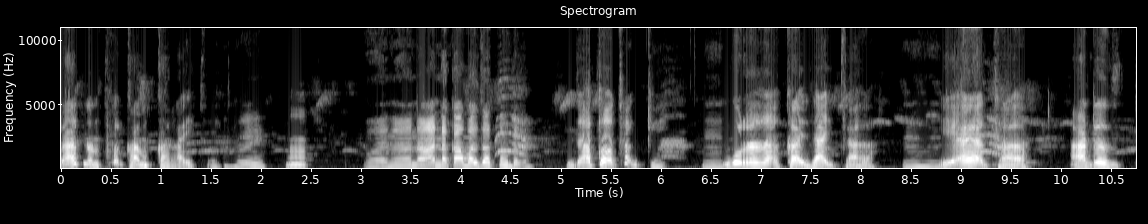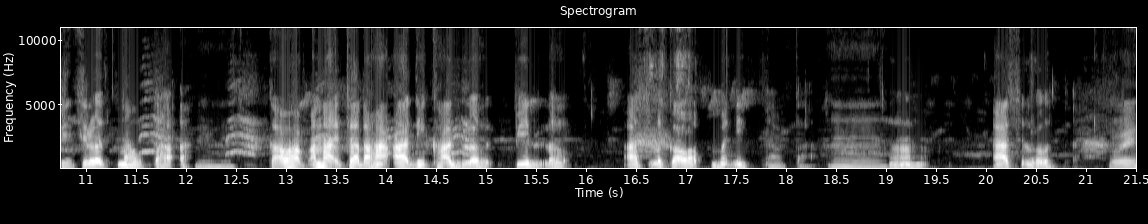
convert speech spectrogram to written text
रात्र काम करायचं. हं. अण्णा कामाला जात नव्हतं का? जात होता की. गुरं काय जायचा. यायचा. आठच पिचलत नव्हता. कवा म्हणायचा ना आधी खाल्लं पिल्लं असलं कवा म्हणत नव्हता. असलं. होय.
